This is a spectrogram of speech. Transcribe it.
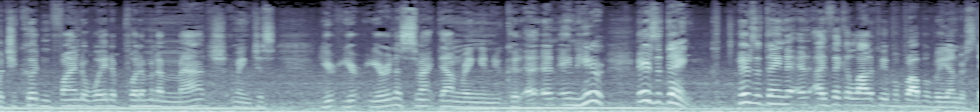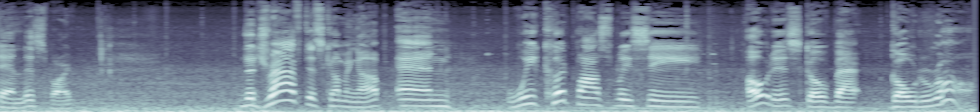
but you couldn't find a way to put him in a match. I mean, just you're you're you're in a SmackDown ring, and you could. And, and here here's the thing. Here's the thing, that, and I think a lot of people probably understand this part. The draft is coming up, and we could possibly see Otis go back, go to Raw,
